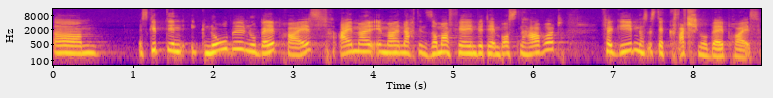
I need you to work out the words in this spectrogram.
Ähm, es gibt den Ig Nobel Nobelpreis. Einmal immer nach den Sommerferien wird der in Boston Harvard vergeben. Das ist der Quatsch Nobelpreis.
